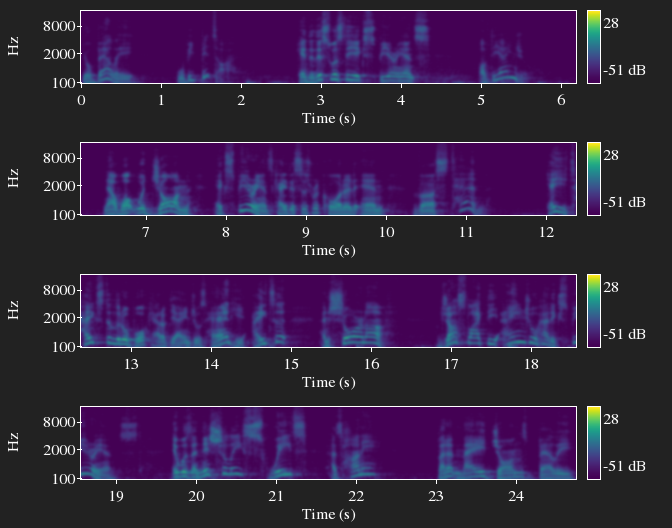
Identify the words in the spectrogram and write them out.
your belly will be bitter. Okay, this was the experience of the angel. Now, what would John experience? Okay, this is recorded in verse 10. Okay, he takes the little book out of the angel's hand, he ate it, and sure enough, just like the angel had experienced, it was initially sweet as honey, but it made John's belly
